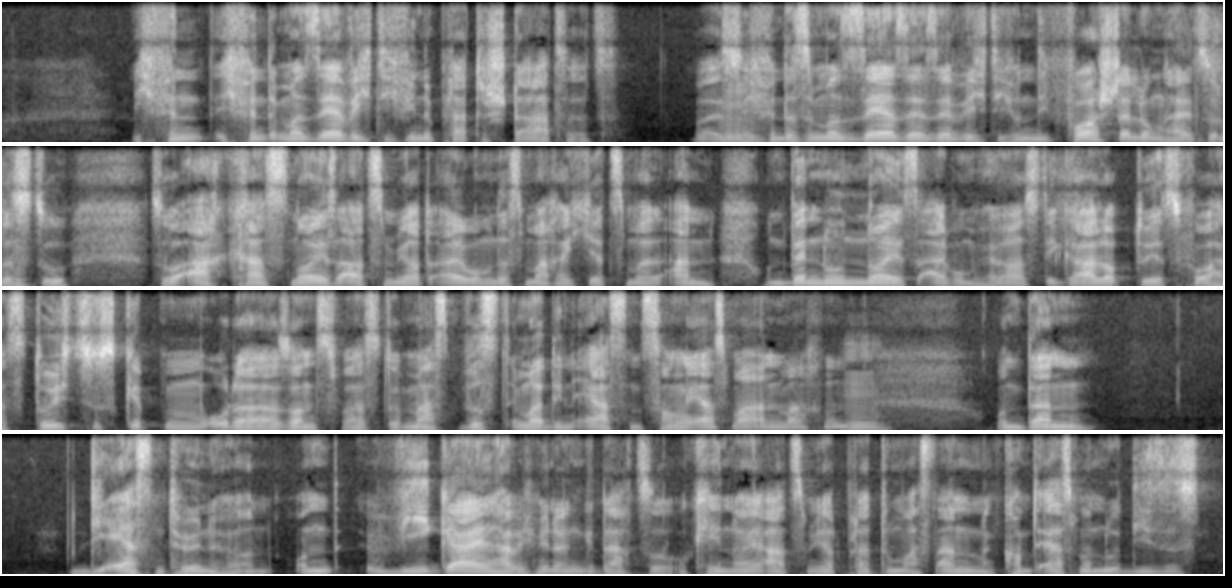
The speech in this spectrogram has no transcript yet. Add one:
ich finde ich find immer sehr wichtig, wie eine Platte startet. Weißt du, ich finde das immer sehr, sehr, sehr wichtig. Und die Vorstellung halt so, dass du so, ach krass, neues A zum J-Album, das mache ich jetzt mal an. Und wenn du ein neues Album hörst, egal ob du jetzt vorhast, durchzuskippen oder sonst was, du machst, wirst immer den ersten Song erstmal anmachen und dann die ersten Töne hören. Und wie geil habe ich mir dann gedacht, so, okay, neue A zum J-Platt, du machst an und dann kommt erstmal nur dieses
